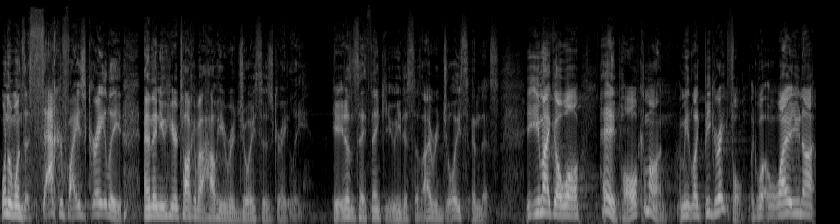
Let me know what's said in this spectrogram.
one of the ones that sacrificed greatly, and then you hear talk about how he rejoices greatly? He, doesn't say thank you. He just says, "I rejoice in this." You, might go, "Well, hey, Paul, come on. I mean, like, be grateful. Like, wh- why are you not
